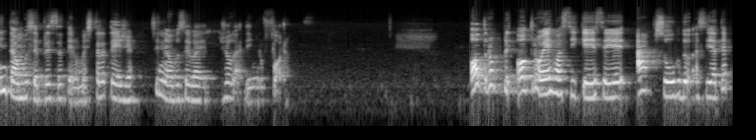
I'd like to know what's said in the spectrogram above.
Então você precisa ter uma estratégia, senão você vai jogar dinheiro fora. Outro, outro erro, assim, que esse é absurdo, assim, até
